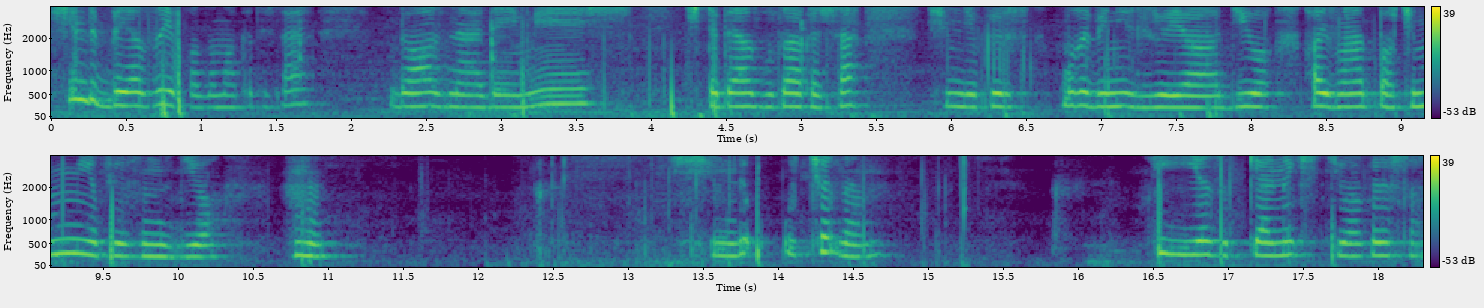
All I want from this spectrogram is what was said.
Şimdi beyazı yapalım arkadaşlar. Beyaz neredeymiş? İşte beyaz burada arkadaşlar. Şimdi yapıyoruz. Bu da beni izliyor ya. Diyor hayvanat bahçemi mi yapıyorsunuz diyor. Şimdi uçalım. Ay, yazık gelmek istiyor arkadaşlar.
